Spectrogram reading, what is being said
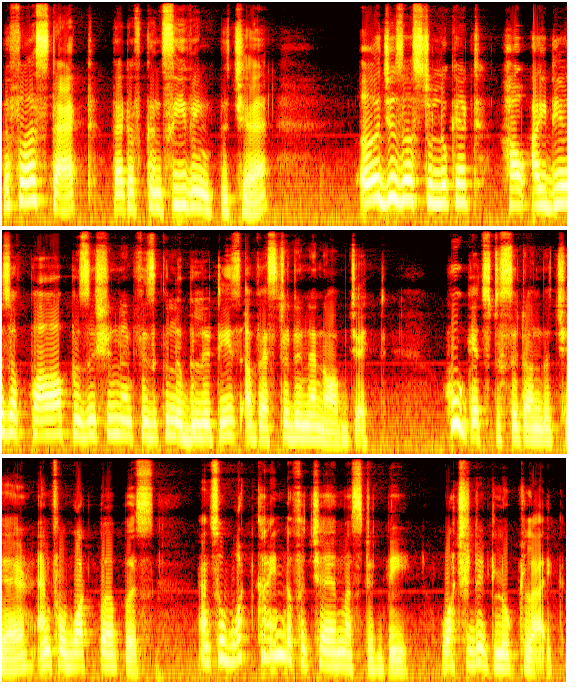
The first act, that of conceiving the chair, urges us to look at how ideas of power, position, and physical abilities are vested in an object. Who gets to sit on the chair and for what purpose? And so, what kind of a chair must it be? What should it look like?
